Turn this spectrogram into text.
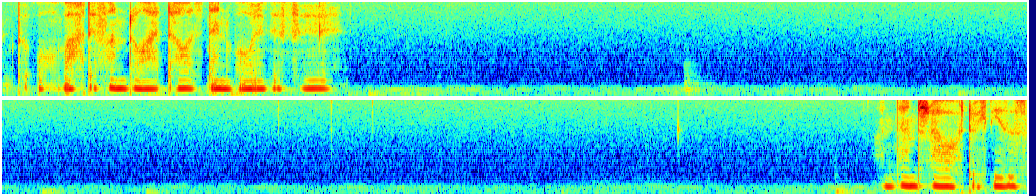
und beobachte von dort aus dein Wohlgefühl. Dann schau auch durch dieses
